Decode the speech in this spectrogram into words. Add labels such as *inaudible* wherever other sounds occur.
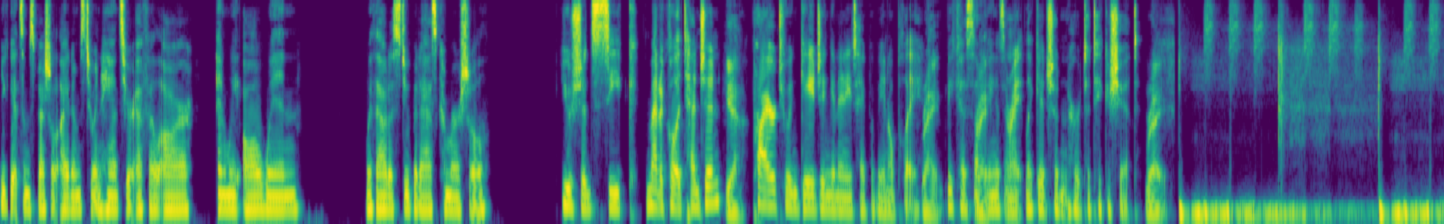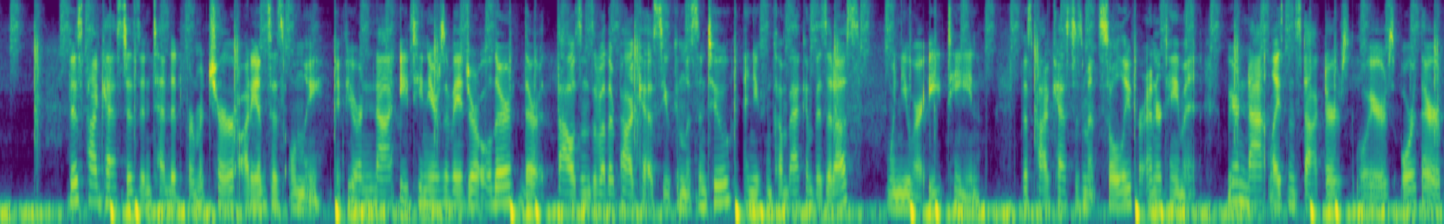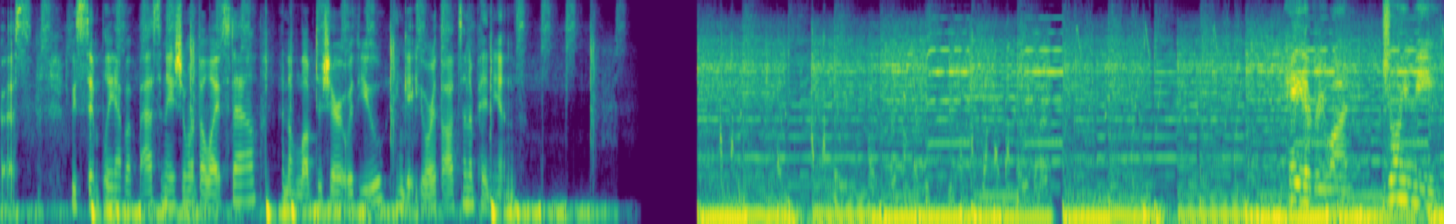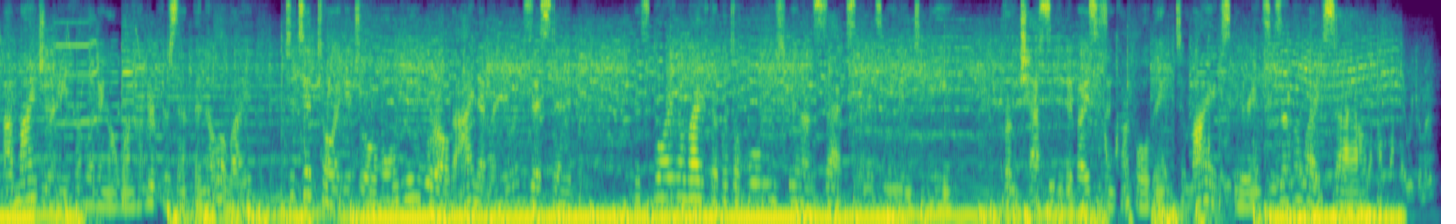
You get some special items to enhance your FLR, and we all win without a stupid ass commercial. You should seek medical attention Yeah. prior to engaging in any type of anal play. Right. Because something Right. isn't right. Like it shouldn't hurt to take a shit. Right. This podcast is intended for mature audiences only. If you are not 18 years of age or older, there are thousands of other podcasts you can listen to, and you can come back and visit us when you are 18. This podcast is meant solely for entertainment. We are not licensed doctors, lawyers, or therapists. We simply have a fascination with the lifestyle and a love to share it with you and get your thoughts and opinions. Hey everyone, join me on my journey from living a 100% vanilla life to tiptoeing into a whole new world I never knew existed. Exploring a life that puts a whole new spin on sex and its meaning to me. From chastity devices and cuckolding to my experiences and the lifestyle.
